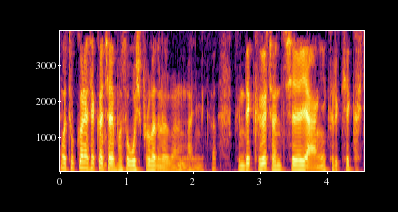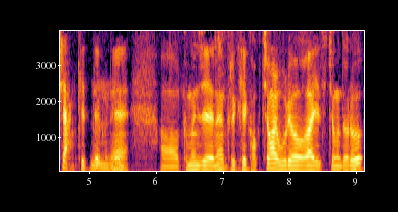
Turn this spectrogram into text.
뭐두 건에 세 건 차이 벌써 50%가 들어가는 음. 거 아닙니까? 근데 그 전체 양이 그렇게 크지 않기 때문에, 음. 어, 그 문제는 그렇게 걱정할 우려가 있을 정도로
